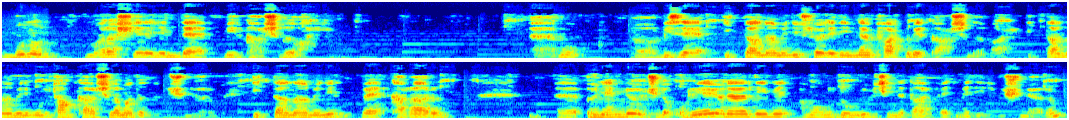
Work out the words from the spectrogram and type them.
Bunun Maraş yerelinde bir karşılığı var. E, bu e, bize iddianamenin söylediğinden farklı bir karşılığı var. İddianamenin bunu tam karşılamadığını düşünüyorum. İddianamenin ve kararın e, önemli ölçüde oraya yöneldiğini ama onu doğru biçimde tarif etmediğini düşünüyorum.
